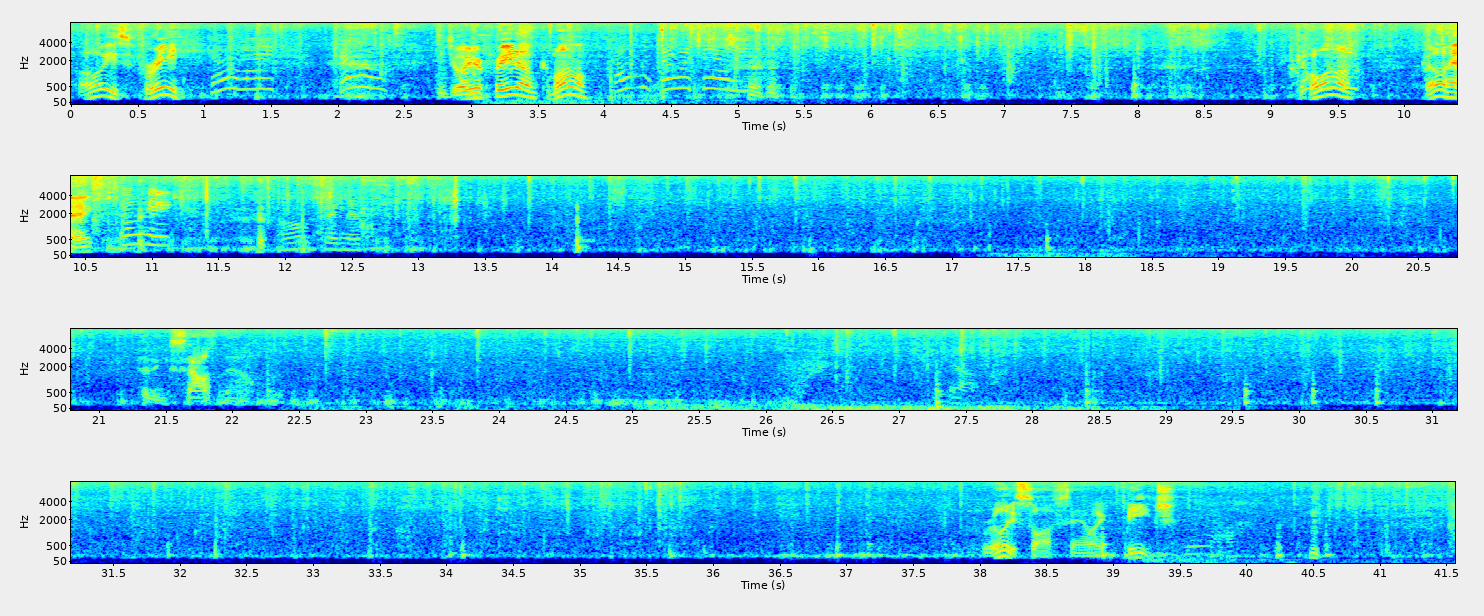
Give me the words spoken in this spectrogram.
Oh, he's free. Go, Hank. Go. Enjoy your freedom. Come on. Go, go with Daddy. Go on. Go, Hank. Go, Hank. Oh, goodness. South now. Yeah. Really soft sand, like beach.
